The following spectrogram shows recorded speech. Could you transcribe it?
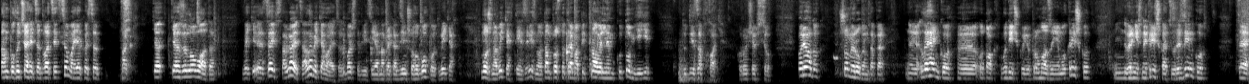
Там виходить 27, а якось от так тя- тяжеловато. Витя- Цей вставляється, але витягається. От бачите, дивіться, я, наприклад, з іншого боку от витяг. Можна витягти з різного. Там просто треба під правильним кутом її туди запхати. Коротше, все. Порядок. Що ми робимо тепер? Е, Легенько е, отак водичкою промазуємо кришку. Верніше, не кришка, а цю резинку. Це,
